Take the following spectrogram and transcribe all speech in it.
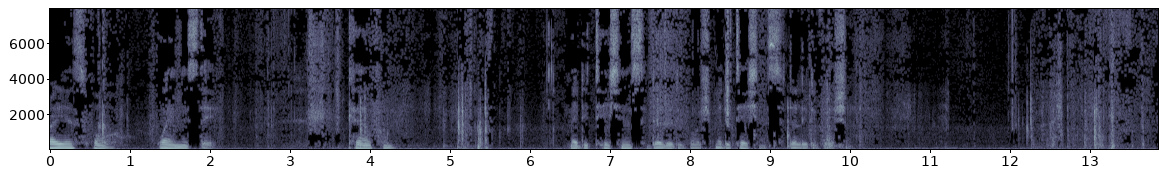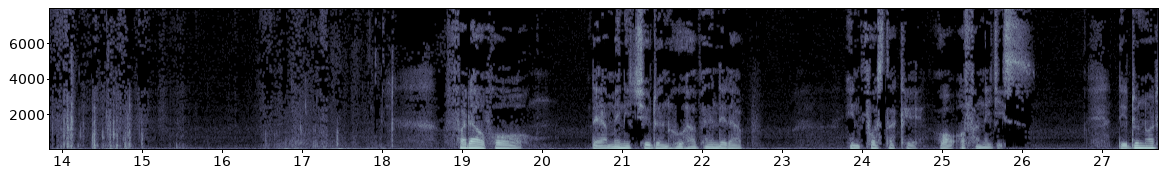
prayers for Wednesday come from Meditations Daily Devotion. Meditations Daily Devotion. Father of all, there are many children who have ended up in foster care or orphanages. They do not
